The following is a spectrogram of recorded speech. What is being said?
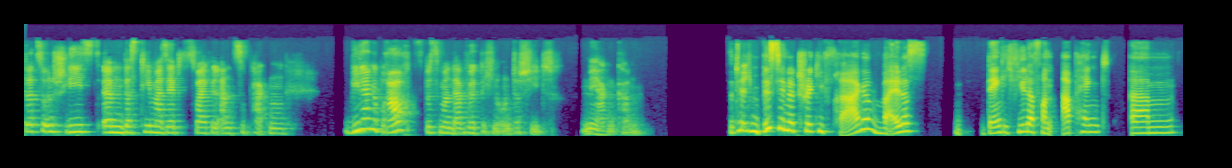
dazu entschließt, ähm, das Thema Selbstzweifel anzupacken, wie lange braucht es, bis man da wirklich einen Unterschied merken kann? Natürlich ein bisschen eine tricky Frage, weil es, denke ich, viel davon abhängt, ähm,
